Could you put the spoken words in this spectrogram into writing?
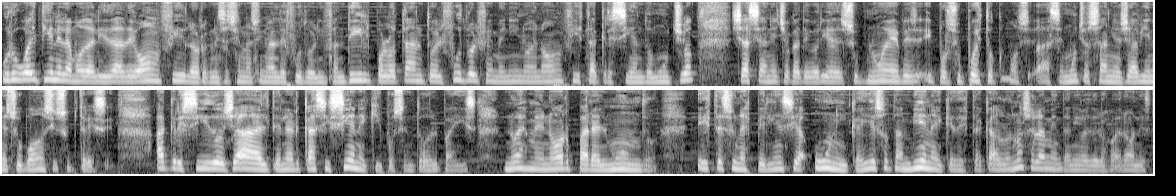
Uruguay tiene la modalidad de ONFI, la Organización Nacional de Fútbol Infantil, por lo tanto el fútbol femenino en ONFI está creciendo mucho, ya se han hecho categorías de sub 9 y por supuesto como hace muchos años ya viene sub 11 y sub 13. Ha crecido ya al tener casi 100 equipos en todo el país, no es menor para el mundo. Esta es una experiencia única y eso también hay que destacarlo, no solamente a nivel de los varones,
